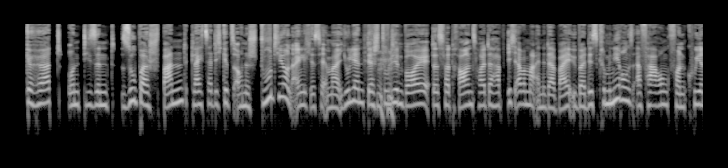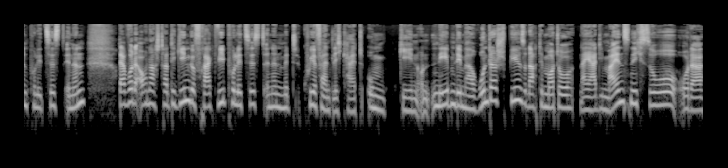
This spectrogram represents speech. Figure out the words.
gehört und die sind super spannend. Gleichzeitig gibt es auch eine Studie und eigentlich ist ja immer Julian der Studienboy des Vertrauens. Heute habe ich aber mal eine dabei über Diskriminierungserfahrung von queeren PolizistInnen. Da wurde auch nach Strategien gefragt, wie PolizistInnen mit Queerfeindlichkeit umgehen und neben dem Herunterspielen, so nach dem Motto, naja, die meinen es nicht so oder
